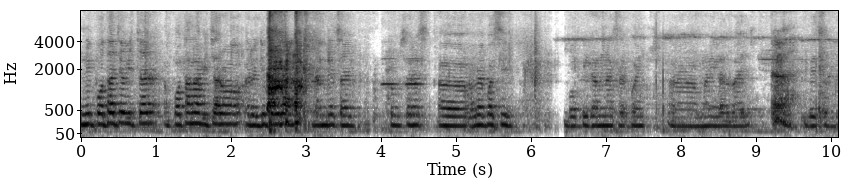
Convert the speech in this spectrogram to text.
ની પોતાના વિચાર પોતાના વિચારો રજૂ કર્યા. રામદેવ સાહેબ ખૂબ સરસ. હવે પછી બોપી સરપંચ મણિલાલભાઈ બે શબ્દ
